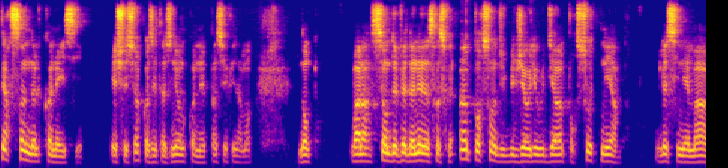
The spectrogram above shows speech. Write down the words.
personne ne le connaît ici. Et je suis sûr qu'aux États-Unis, on ne le connaît pas suffisamment. Donc, voilà, si on devait donner ne serait-ce que 1% du budget hollywoodien pour soutenir le cinéma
